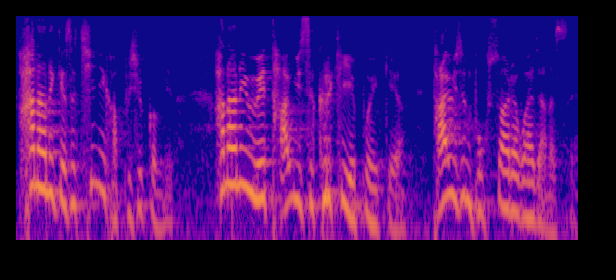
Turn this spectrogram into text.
하나님께서 친히 갚으실 겁니다. 하나님이 왜 다윗을 그렇게 예뻐했게요? 다윗은 복수하려고 하지 않았어요.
